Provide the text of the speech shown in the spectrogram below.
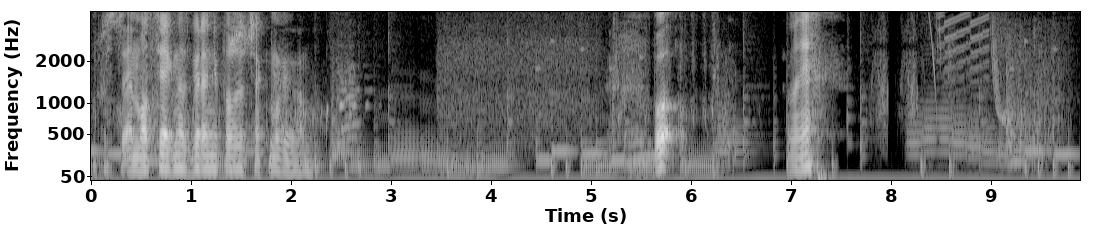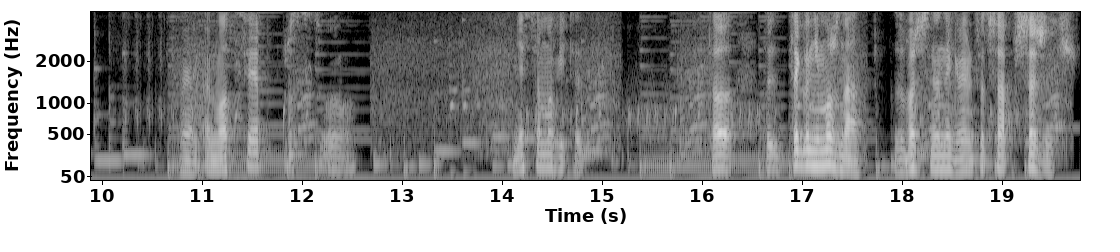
Po prostu emocje jak na zbieraniu pożyczek, mówię wam. O! No nie? Miałem emocje po prostu... Niesamowite. To, to... Tego nie można zobaczyć na nagraniu, to trzeba przeżyć.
